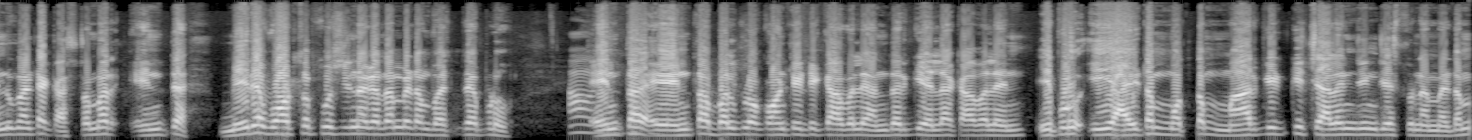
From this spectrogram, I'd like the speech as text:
ఎందుకంటే కస్టమర్ ఎంత మీరే వాట్సాప్ చూసినా కదా మేడం వచ్చేటప్పుడు ఎంత ఎంత బల్క్లో క్వాంటిటీ కావాలి అందరికి ఎలా కావాలి? ఇప్పుడు ఈ ఐటమ్ మొత్తం మార్కెట్కి ఛాలెంజింగ్ చేస్తున్నా మేడం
